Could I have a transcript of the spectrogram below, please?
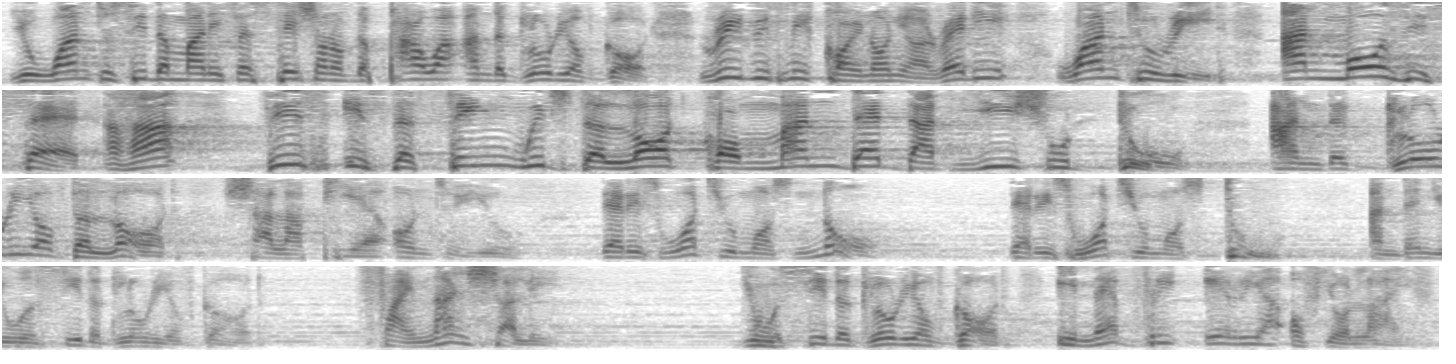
You want to see the manifestation of the power and the glory of God. Read with me koinonia. Ready? One to read. And Moses said uh-huh this is the thing which the Lord commanded that ye should do and the glory of the Lord shall appear unto you. There is what you must know there is what you must do and then you will see the glory of God. Financially you will see the glory of God in every area of your life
